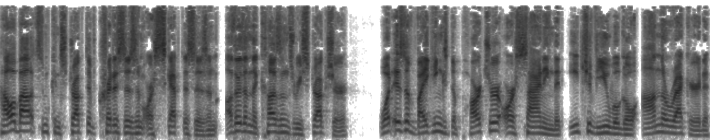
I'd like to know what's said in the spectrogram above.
How about some constructive criticism or skepticism other than the Cousins restructure? What is a Vikings departure or signing that each of you will go on the record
